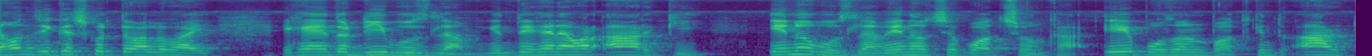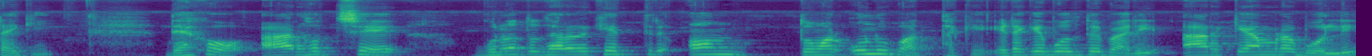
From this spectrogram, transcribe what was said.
এখন জিজ্ঞেস করতে ভালো ভাই, এখানে তো ডি বুঝলাম, কিন্তু এখানে আবার আর কি? এনও বুঝলাম এন হচ্ছে পদ সংখ্যা এ প্রধান পদ, কিন্তু আরটা কি? দেখো আর হচ্ছে গুণত ধারার ক্ষেত্রে অন তোমার অনুপাত থাকে। এটাকে বলতে পারি, আরকে আমরা বলি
